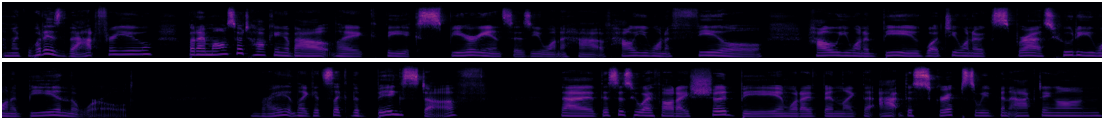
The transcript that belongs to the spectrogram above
I'm like, what is that for you? But I'm also talking about like the experiences you want to have, how you want to feel, how you want to be, what do you want to express, who do you want to be in the world? Right? Like it's like the big stuff that this is who I thought I should be and what I've been like the at the scripts we've been acting on,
